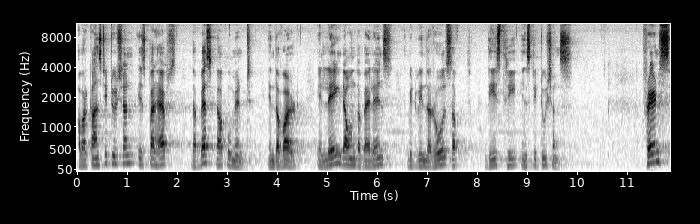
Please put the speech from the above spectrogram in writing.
Our constitution is perhaps the best document in the world in laying down the balance between the roles of these three institutions. Friends,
